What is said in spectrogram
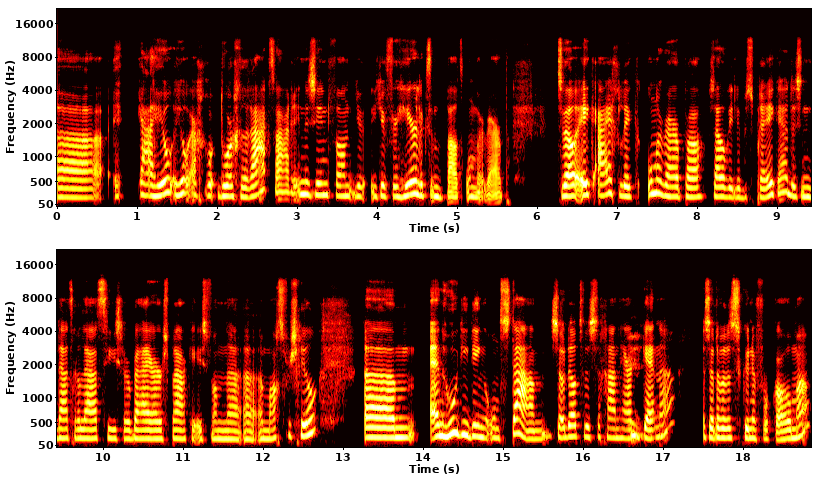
uh, ja, heel, heel erg door geraakt waren in de zin van je, je verheerlijkt een bepaald onderwerp. Terwijl ik eigenlijk onderwerpen zou willen bespreken. Dus inderdaad relaties waarbij er sprake is van uh, een machtsverschil. Um, en hoe die dingen ontstaan, zodat we ze gaan herkennen, zodat we ze kunnen voorkomen.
